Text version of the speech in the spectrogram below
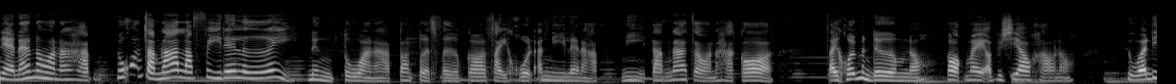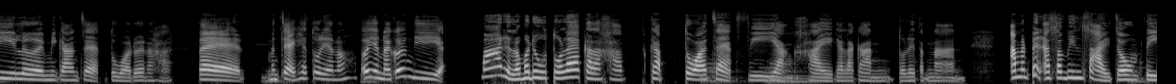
เนี่ยแน่นอนนะครับ ทุกคนสามารถรับฟรีได้เลย 1 ตัวนะครับ ตอนเปิดเซิร์ฟก็ใส่โค้ดอันนี้เลยนะครับ นี่ตามหน้าจอนะคะ ก็ใส่โค้ดเหมือนเดิมเนาะกรอกใน Official เขาเนาะถือว่าดีเลยมีการแจกตัวด้วยนะคะ แต่มันแจกแค่ตัวเดียวเนาะเอออย่างไรก็ยังดีอะ มาเดี๋ยวเรามาดูตัวแรกกันละครับ กับตัวแจกฟรีอย่างใครกันละกันตัวในตำนานอะมันเป็นอัศวินสายโจมตี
